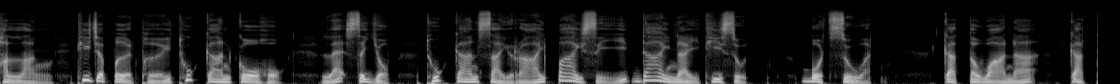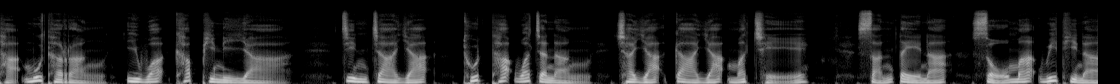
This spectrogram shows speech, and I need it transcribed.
พลังที่จะเปิดเผยทุกการโกหก และสยบทุกการใส่ร้ายป้ายสีได้ในที่สุด บทสวด กัตตวานะ กัตถมุทรัง อิวะคัพพินียา จินจายะ ทุทธวจนัง ชยะกายะมัชเฉ สันเตนะ โสมะวิธินา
